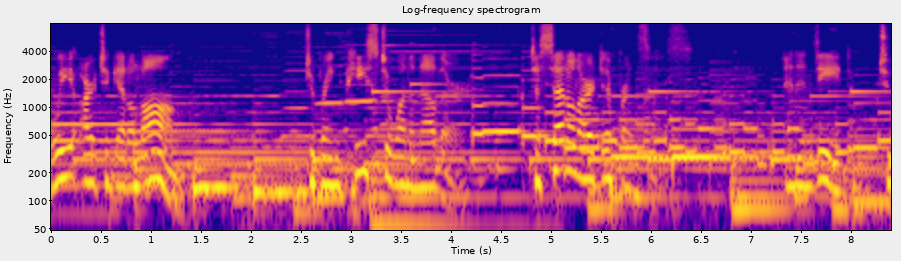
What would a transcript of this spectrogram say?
we are to get along, to bring peace to one another, to settle our differences, and indeed to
